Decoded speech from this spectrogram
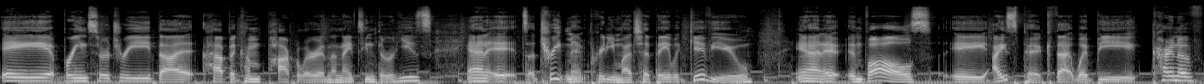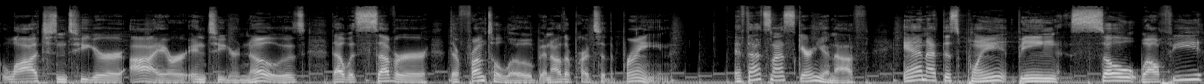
a brain surgery that had become popular in the 1930s. And it's a treatment pretty much that they would give you. And it involves a ice pick that would be kind of lodged into your eye or into your nose that would sever the frontal lobe and other parts of the brain. If that's not scary enough, and at this point, being so wealthy,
